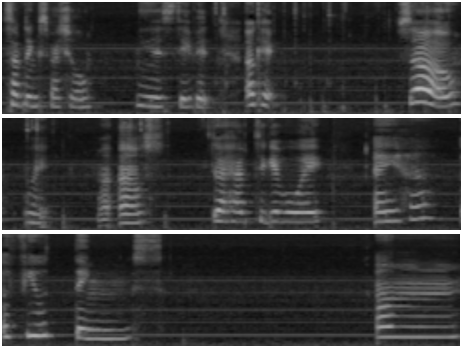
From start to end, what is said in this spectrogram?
something special. Need to save it. Okay. So, wait, what else do I have to give away? I have a few things. Um,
